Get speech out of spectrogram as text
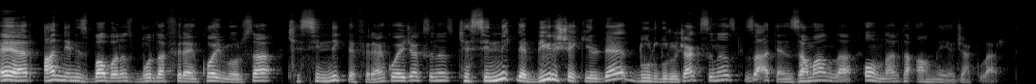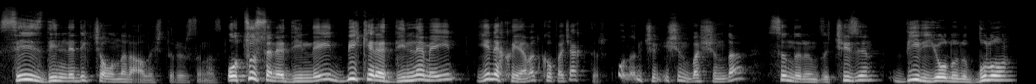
eğer anneniz babanız burada fren koymuyorsa kesinlikle fren koyacaksınız. Kesinlikle bir şekilde durduracaksınız. Zaten zamanla onlar da anlayacaklar. Siz dinledikçe onları alıştırırsınız. 30 sene dinleyin, bir kere dinlemeyin yine kıyamet kopacaktır. Onun için işin başında sınırınızı çizin, bir yolunu bulun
